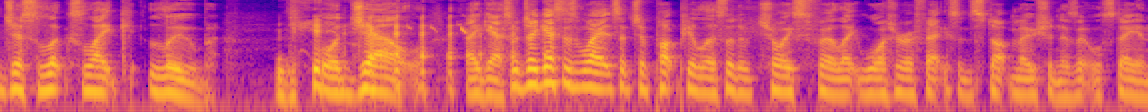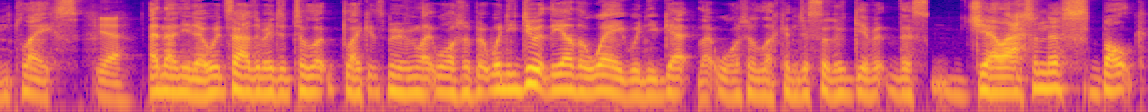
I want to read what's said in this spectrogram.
just looks like lube or gel, I guess. Which I guess is why it's such a popular sort of choice for like water effects and stop motion, as it will stay in place. Yeah. And then you know it's animated to look like it's moving like water, but when you do it the other way, when you get that water look and just sort of give it this gelatinous bulk,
